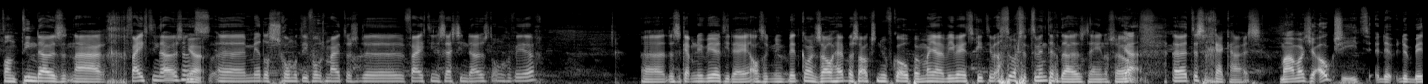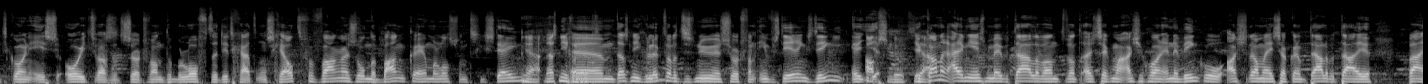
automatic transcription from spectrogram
van 10.000 naar 15.000. Eh, inmiddels schommelt hij volgens mij tussen de 15.000 en 16.000 ongeveer. Eh, dus ik heb nu weer het idee, als ik nu bitcoin zou hebben, zou ik ze nu verkopen. Maar ja, wie weet schiet hij wel door de 20.000 heen of zo. Ja. Eh, het is een gek huis. Maar wat je ook ziet, de, de bitcoin is ooit was het soort van de belofte, dit gaat ons geld vervangen zonder banken, helemaal los van het systeem. Ja, dat is niet gelukt. Ehm, dat is niet gelukt, want het is nu een soort van investeringsding. Eh, je- Absoluut. Je ja. kan er eigenlijk niet eens mee betalen, want, want als, zeg maar, als je gewoon in een winkel, als je daarmee zou kunnen betalen, betaal je, betaal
